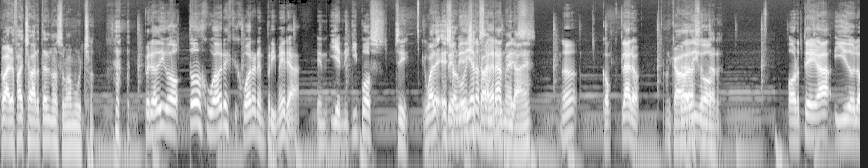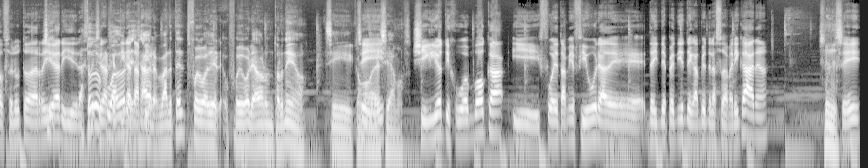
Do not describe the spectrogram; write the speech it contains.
Bueno, Facha Bartel no suma mucho. Pero digo, todos jugadores que jugaron en primera y en equipos. Sí, igual eso de medianos a grandes, primera, ¿eh? ¿No? claro. Acaba de digo, Ortega, ídolo absoluto de River y de la selección argentina también. A ver, Bartel fue, fue goleador de un torneo, sí, como decíamos. Gigliotti jugó en Boca y fue también figura de, de Independiente campeón de la Sudamericana. Sí. sí.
